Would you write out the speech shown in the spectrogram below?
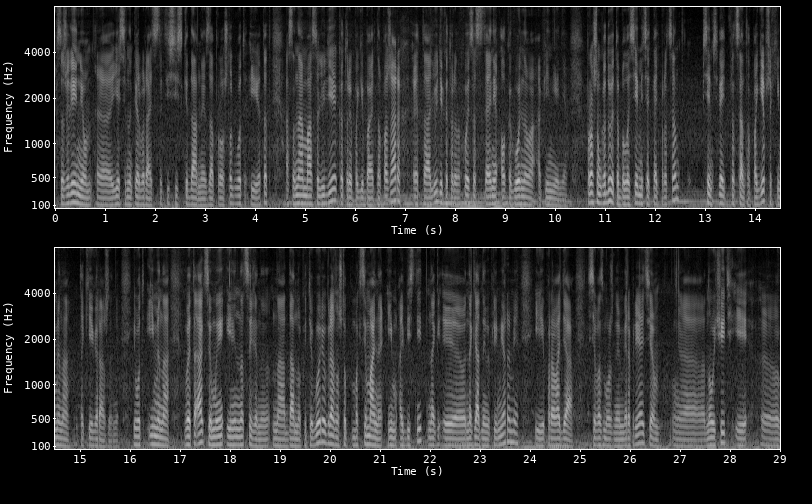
К сожалению, э, если на первый раз статистические данные за прошлый год и этот, основная масса людей, которые погибают на пожарах, это люди, которые находятся в состоянии алкогольного опьянения. В прошлом году это было 75%, 75% погибших именно такие граждане. И вот именно в этой акции мы и нацелены на данную категорию граждан, чтобы максимально им объяснить э, наглядными примерами и проводя всевозможные мероприятия, э, научить и э,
